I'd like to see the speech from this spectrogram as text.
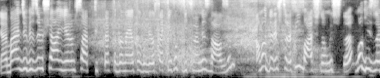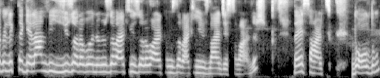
Yani bence bizim şu an yarım saat 40 dakikada ne yapabiliyorsak yapıp gitmemiz lazım. Ama dönüş trafiği başlamıştı. Ama bizle birlikte gelen bir 100 araba önümüzde belki 100 araba arkamızda belki yüzlercesi vardır. Neyse artık doldum.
